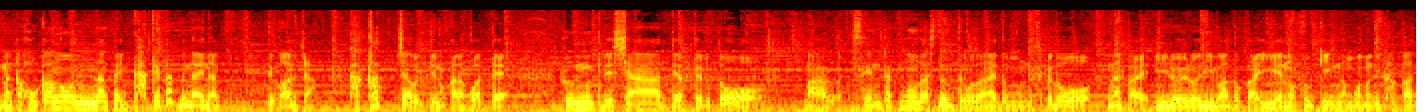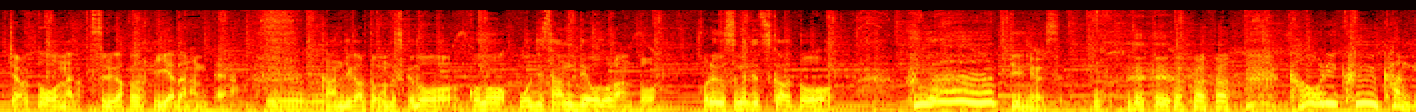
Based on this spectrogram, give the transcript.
なんか他のなんかにかけたくないなってあるじゃん。かかっちゃうっていうのかなこうやって噴霧器でシャーってやってるとまあ洗濯物出してるってことはないと思うんですけどなんかいろいろ庭とか家の付近のものにかかっちゃうとなんか薬がかかって嫌だなみたいな感じがあると思うんですけどこのおじさんデオドラントこれ薄めて使うとふわーっていう匂いする。香り空間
